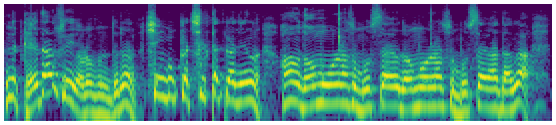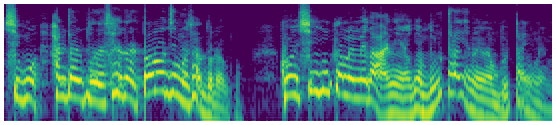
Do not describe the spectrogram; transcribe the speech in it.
근데 대다수의 여러분들은 신고가 칠 때까지는 아 너무 올라서 못 사요 너무 올라서 못 사요 하다가 치고 한 달, 두 달, 세달 떨어지면 사더라고. 그건 신고가 매매가 아니에요. 그냥 물타기 매매 물타기 매매.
